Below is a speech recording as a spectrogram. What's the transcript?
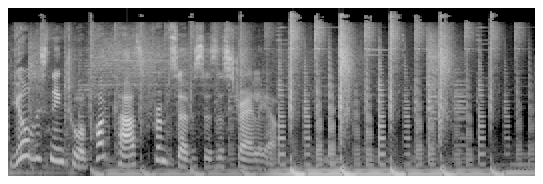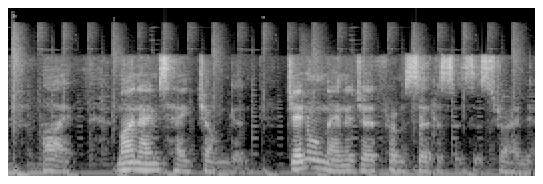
You're listening to a podcast from Services Australia. Hi, my name's Hank Jongen, General Manager from Services Australia.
